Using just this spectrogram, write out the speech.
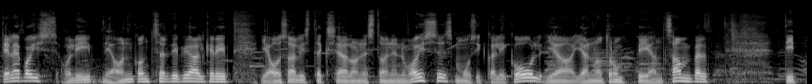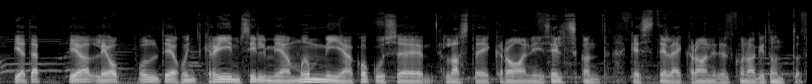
telepoiss oli ja on kontserdi pealkiri ja osalisteks seal on Estonian Voices, muusikalikool ja Janno Trumpi ansambel tipp ja täpp ja Leopold ja hunt Kriimsilm ja Mõmmi ja kogu see lasteekraani seltskond, kes teleekraanidelt kunagi tuntud.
